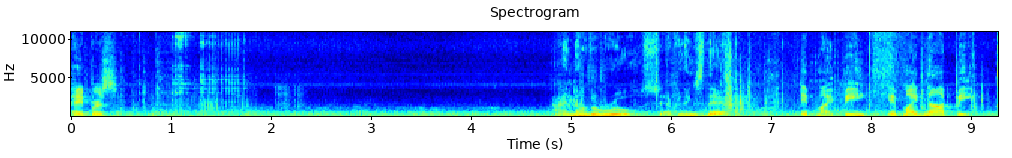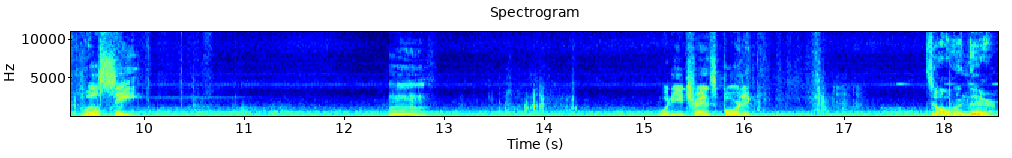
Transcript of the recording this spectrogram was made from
Papers. I know the rules. Everything's there. It might be, it might not be. We'll see. Hmm. What are you transporting? It's all in there.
